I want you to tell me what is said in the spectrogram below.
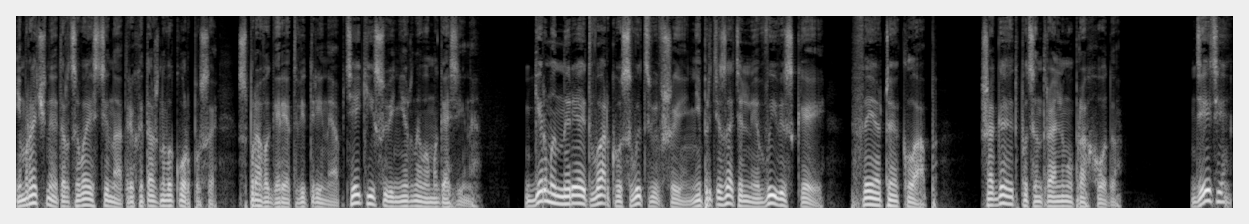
и мрачная торцевая стена трехэтажного корпуса. Справа горят витрины аптеки и сувенирного магазина. Герман ныряет в арку с выцвевшей, непритязательной вывеской «Theater Club». Шагает по центральному проходу. Дети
